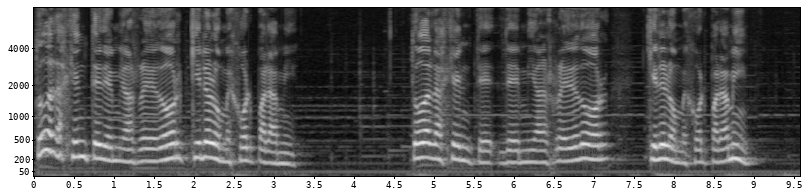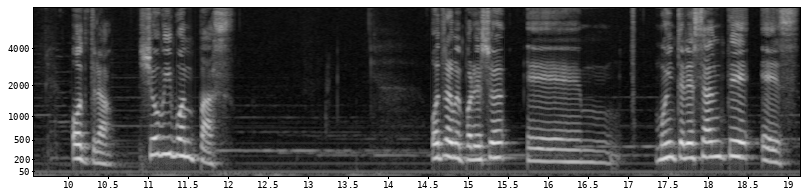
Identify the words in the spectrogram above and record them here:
Toda la gente de mi alrededor quiere lo mejor para mí. Toda la gente de mi alrededor quiere lo mejor para mí. Otra, yo vivo en paz. Otra me pareció eh, muy interesante es,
